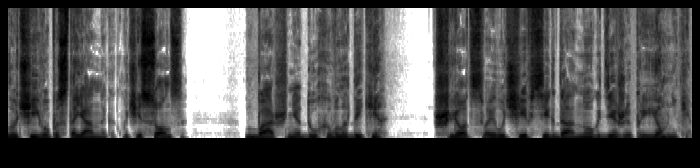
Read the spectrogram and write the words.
Лучи его постоянно, как лучи солнца. Башня духа владыки шлет свои лучи всегда, но где же приемники?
